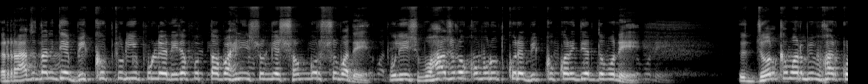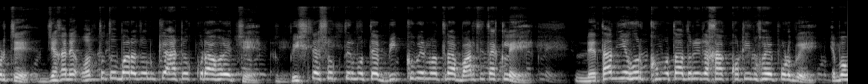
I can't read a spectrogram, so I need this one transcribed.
রাজধানীতে বিক্ষোভ ছড়িয়ে পড়লে নিরাপত্তা বাহিনীর সঙ্গে সংঘর্ষ বাদে পুলিশ মহাসড়ক অবরোধ করে বিক্ষোভকারীদের দমনে জলকামান ব্যবহার করছে, যেখানে অন্তত বারো জনকে আটক করা হয়েছে। বিশ্লেষকদের মতে বিক্ষোভের মাত্রা বাড়তে থাকলে নেতানিয়াহুর ক্ষমতা ধরে রাখা কঠিন হয়ে পড়বে এবং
